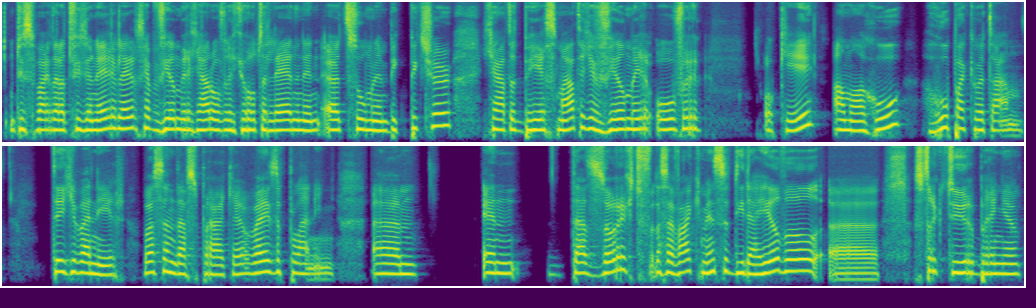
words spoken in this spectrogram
Dus waar dat het visionaire leiderschap veel meer gaat over grote lijnen en uitzoomen en big picture, gaat het beheersmatige veel meer over oké, allemaal goed, hoe pakken we het aan? Tegen wanneer? Wat zijn de afspraken? Wat is de planning? Um, en dat zorgt, dat zijn vaak mensen die daar heel veel uh, structuur brengen,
